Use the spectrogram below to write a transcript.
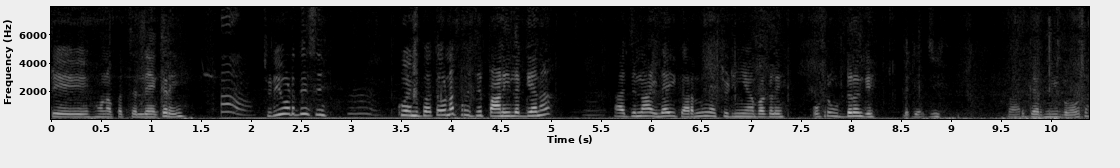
ਤੇ ਹੁਣ ਆਪਾਂ ਚੱਲੇ ਆ ਘਰੇ। ਚਿੜੀ ਉੜਦੀ ਸੀ। ਕੋਈ ਨਹੀਂ ਪਤਾ ਉਹ ਨਾ ਫਿਰ ਜੇ ਪਾਣੀ ਲੱਗਿਆ ਨਾ ਅੱਜ ਨਹਾਈ ਨਹਾਈ ਕਰਨੀਆਂ ਚਿੜੀਆਂ ਬਗਲੇ ਉਹ ਫਿਰ ਉੱਡਣਗੇ। ਲੱਗਿਆ ਜੀ। ਬਾਹਰ ਗਰਮੀ ਬਹੁਤ ਆ।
